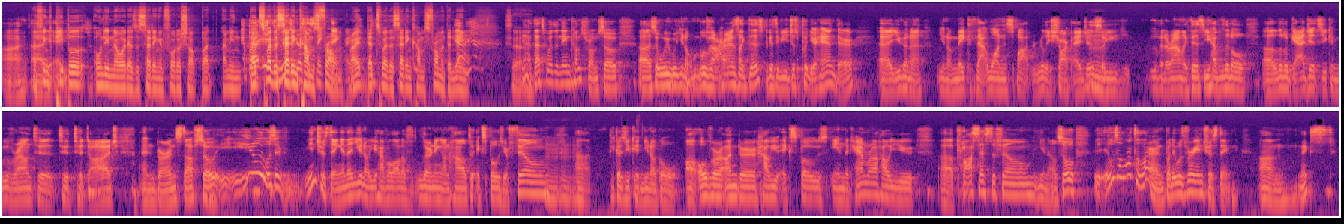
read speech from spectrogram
uh, I think uh, and- people only know it as a setting in Photoshop, but I mean but that's where the setting does the comes from, thing, right? right? That's where the setting comes from and the yeah, name. yeah. So Yeah, that's where the name comes from. So, uh, so we would, you know, move our hands like this because if you just put your hand there, uh, you're gonna, you know, make that one spot really sharp edges. So you, you move it around like this. You have little, uh, little gadgets you can move around to to to dodge and burn stuff. So you know, it was interesting. And then you know, you have a lot of learning on how to expose your film. Uh, because you can you know go uh, over under how you expose in the camera how you uh, process the film you know so it, it was a lot to learn but it was very interesting um, next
